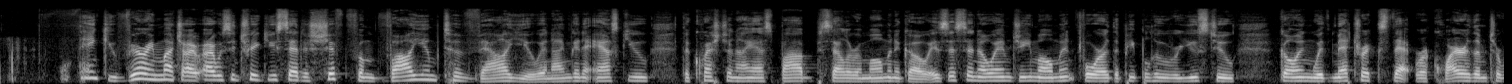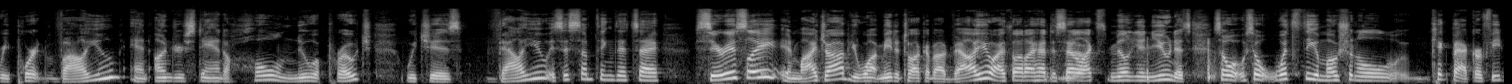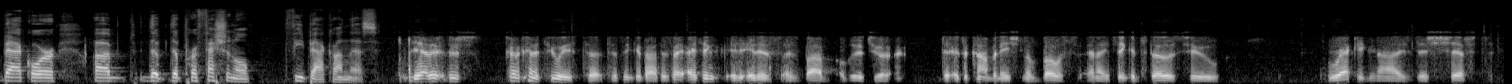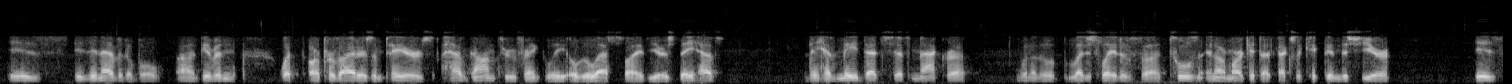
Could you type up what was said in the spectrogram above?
Thank you very much. I, I, was intrigued. You said a shift from volume to value, and I'm going to ask you the question I asked Bob Steller a moment ago. Is this an OMG moment for the people who were used to going with metrics that require them to report volume and understand a whole new approach, which is value? Is this something that's a seriously? In my job you want me to talk about value? I thought i had to sell Yeah. x million units. So so what's the emotional kickback or feedback or uh, the the professional feedback on this? Yeah, there, there's kind of, kind of two ways to, to think about this. I, I think it, it is, as Bob alluded to, uh, it's a combination of both, and I think it's those who recognize this shift is is inevitable, uh, given what our providers and payers have gone through, frankly, over the last five years. They have they have made that shift. MACRA, one of the legislative uh, tools in our market that actually kicked in this year, is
